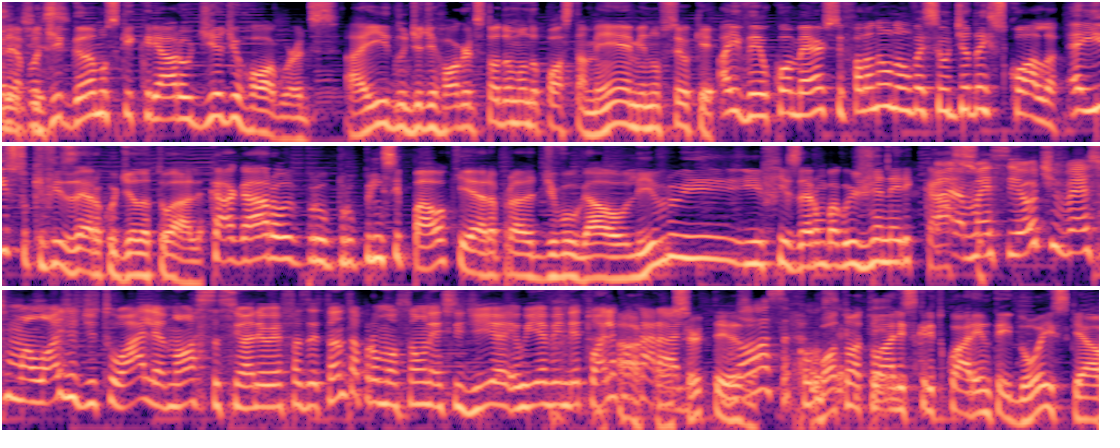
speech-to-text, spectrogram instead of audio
exemplo, Letícia. digamos que criaram o dia de Hogwarts. Aí, no dia de Hogwarts, todo mundo posta meme, não sei o quê. Aí vem o comércio e fala, não, não, vai ser o dia da escola. É isso que fizeram com o dia da toalha. Cagaram pro, pro principal, que era pra divulgar o livro, e, e fizeram um bagulho genericaço. Cara, mas se eu tivesse uma loja de toalha, nossa senhora, eu ia fazer tanta promoção nesse dia, eu ia vender toalha pra Ah, caralho. com certeza. Nossa, com Bota uma certeza. toalha escrito 42, que é a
